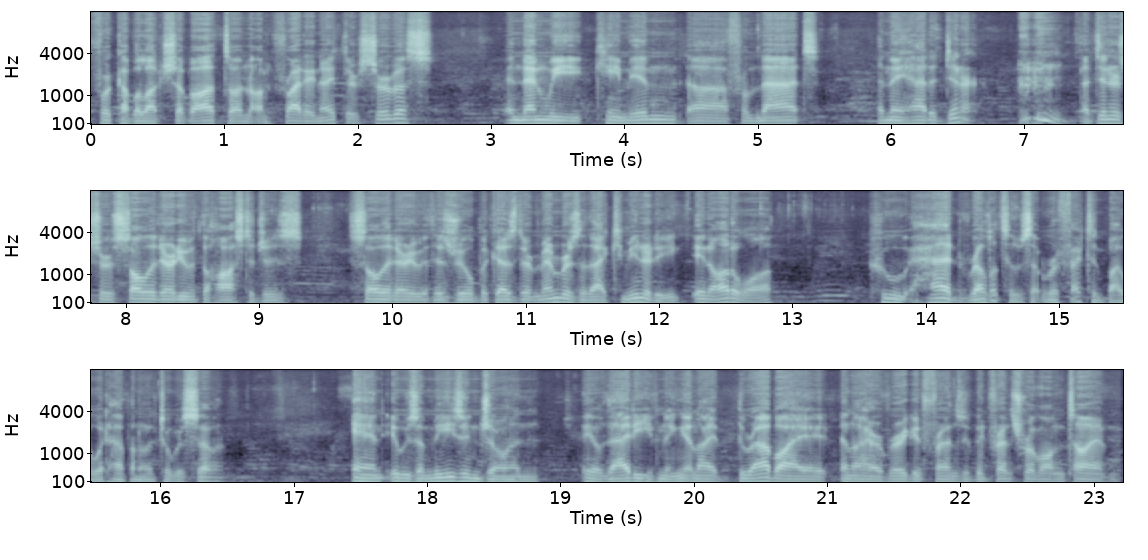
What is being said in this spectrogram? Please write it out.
for Kabbalat Shabbat on, on Friday night, their service. And then we came in uh, from that and they had a dinner. a dinner sort of solidarity with the hostages, solidarity with Israel, because they're members of that community in Ottawa who had relatives that were affected by what happened on October 7th. And it was amazing, John, you know, that evening, and I, the rabbi and I are very good friends. We've been friends for a long time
